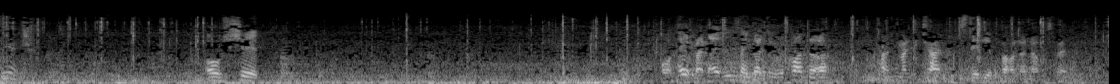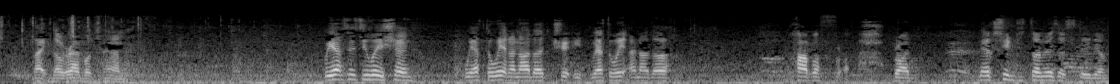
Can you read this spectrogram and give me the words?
Bitch. Oh shit. Oh hey, but at least I got to record the Tanmanikan Stadium bound announcement. Like the Rebel Tram. We have situation. We have to wait another tri- we have to wait another harbor fr- broad next to Terminus Stadium.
